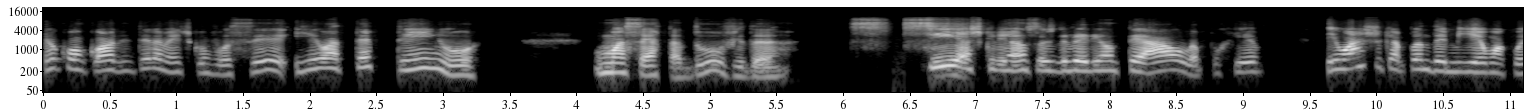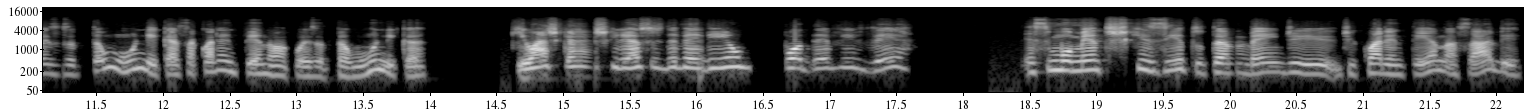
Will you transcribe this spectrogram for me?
eu concordo inteiramente com você e eu até tenho uma certa dúvida se as crianças deveriam ter aula, porque eu acho que a pandemia é uma coisa tão única, essa quarentena é uma coisa tão única, que eu acho que as crianças deveriam poder viver esse momento esquisito também de, de quarentena, sabe?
